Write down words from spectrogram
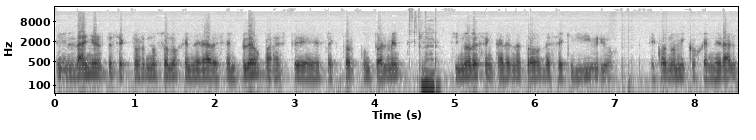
el daño a este sector no solo genera desempleo para este sector puntualmente, sino desencadena todo un desequilibrio económico general,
